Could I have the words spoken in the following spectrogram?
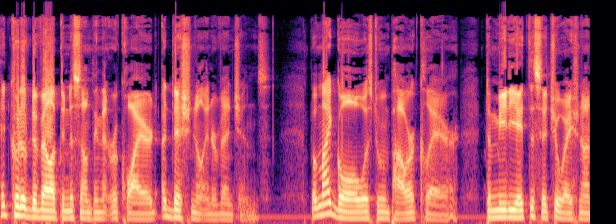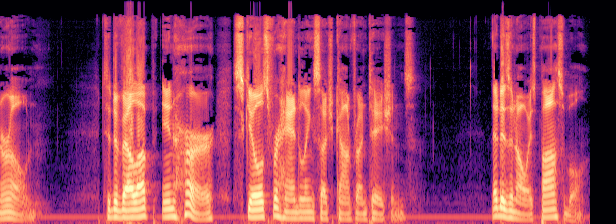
It could have developed into something that required additional interventions but my goal was to empower Claire to mediate the situation on her own, to develop in her skills for handling such confrontations. That isn't always possible,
